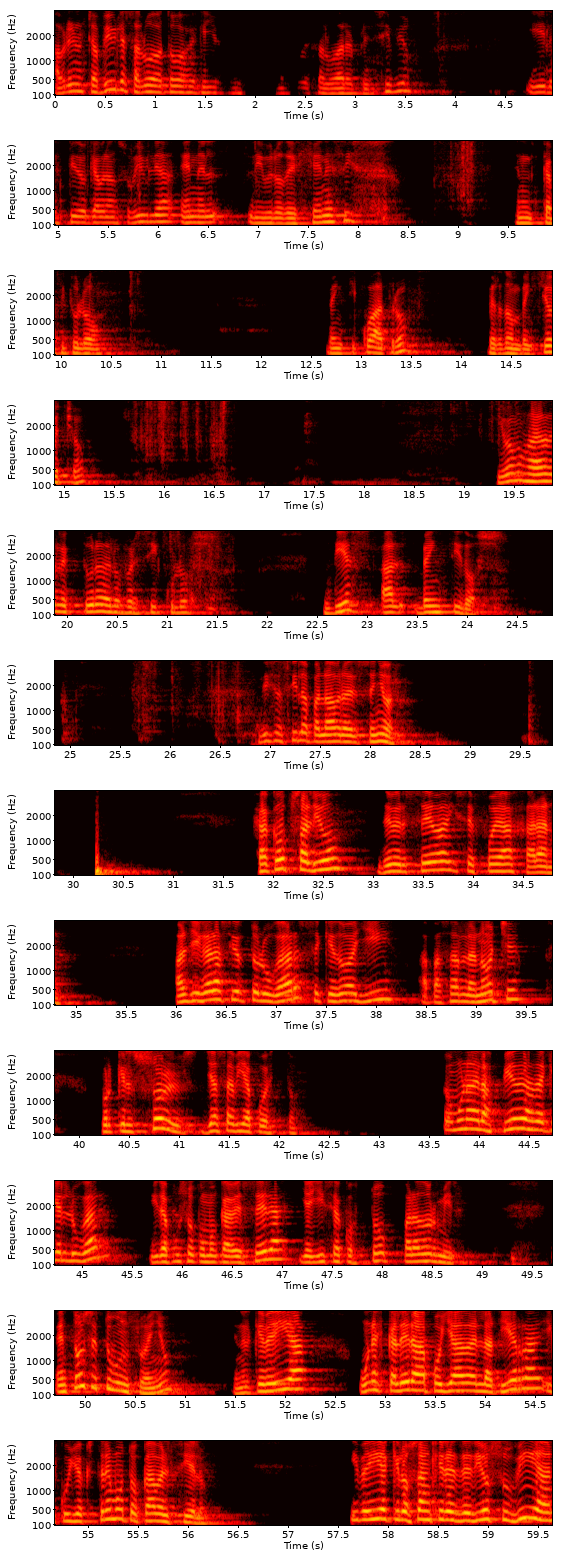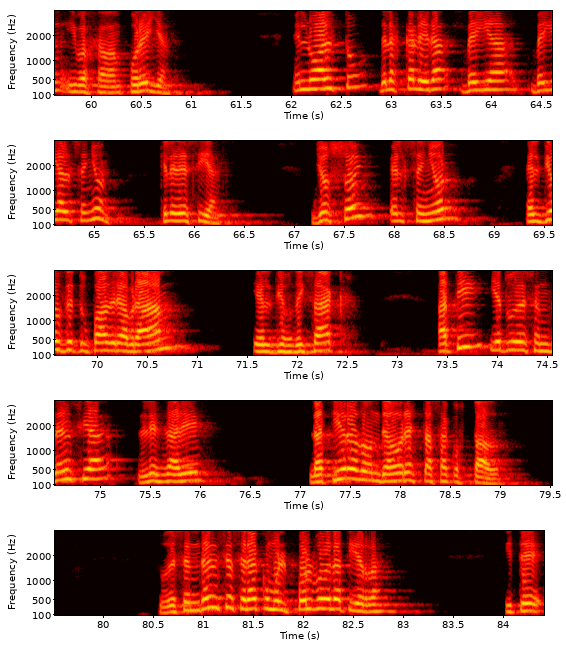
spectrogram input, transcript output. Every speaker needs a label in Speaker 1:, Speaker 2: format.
Speaker 1: abrir nuestras Biblias. Saludo a todos aquellos que nos pude saludar al principio. Y les pido que abran su Biblia en el libro de Génesis, en el capítulo 24, perdón, 28. Y vamos a dar lectura de los versículos 10 al 22. Dice así la palabra del Señor. Jacob salió de Berseba y se fue a Harán. Al llegar a cierto lugar, se quedó allí a pasar la noche, porque el sol ya se había puesto. Tomó una de las piedras de aquel lugar y la puso como cabecera y allí se acostó para dormir. Entonces tuvo un sueño en el que veía una escalera apoyada en la tierra y cuyo extremo tocaba el cielo. Y veía que los ángeles de Dios subían y bajaban por ella. En lo alto de la escalera veía, veía al Señor, que le decía, yo soy el Señor, el Dios de tu padre Abraham, el Dios de Isaac. A ti y a tu descendencia les daré la tierra donde ahora estás acostado. Tu descendencia será como el polvo de la tierra y te,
